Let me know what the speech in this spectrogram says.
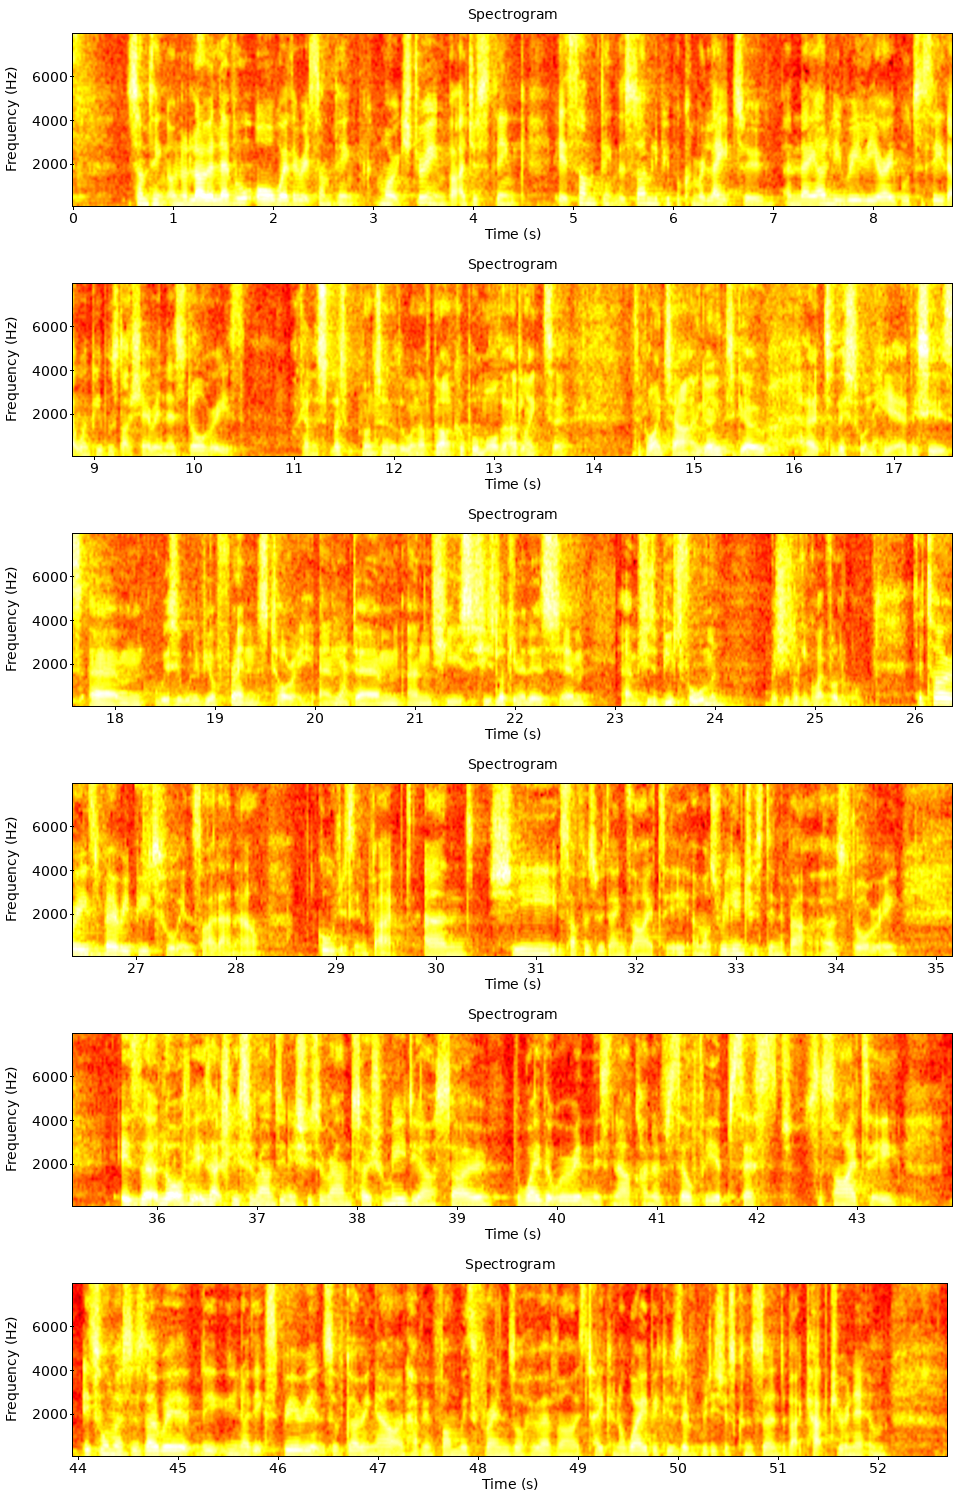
something on a lower level or whether it's something more extreme. But I just think it's something that so many people can relate to, and they only really are able to see that when people start sharing their stories. Okay, let's let's move on to another one. I've got a couple more that I'd like to to point out. I'm going to go uh, to this one here. This is um, this is one of your friends, Tori, and yeah. um, and she's she's looking at us. Um, um, she's a beautiful woman, but she's looking quite vulnerable. So Tori is very beautiful inside and out. gorgeous in fact, and she suffers with anxiety. And what's really interesting about her story is that a lot of it is actually surrounding issues around social media. So the way that we're in this now kind of selfie obsessed society, it's almost as though we're the you know the experience of going out and having fun with friends or whoever is taken away because everybody's just concerned about capturing it and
